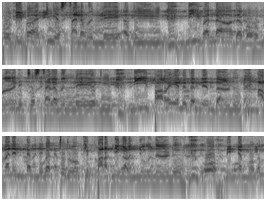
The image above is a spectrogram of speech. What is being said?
പൊടി പാറ്റിയ സ്ഥലമല്ലേ അത്? നീ വല്ലാതെ ബഹുമാനിച്ച സ്ഥലമല്ലേ അത്? നീ പറയൽ തന്നെ എന്താണ്? അവൻ എന്റെ മുഖത്ത് നോക്കി പറഞ്ഞു കളഞ്ഞു എന്നാണ്. ഓ നിന്റെ മുഖം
